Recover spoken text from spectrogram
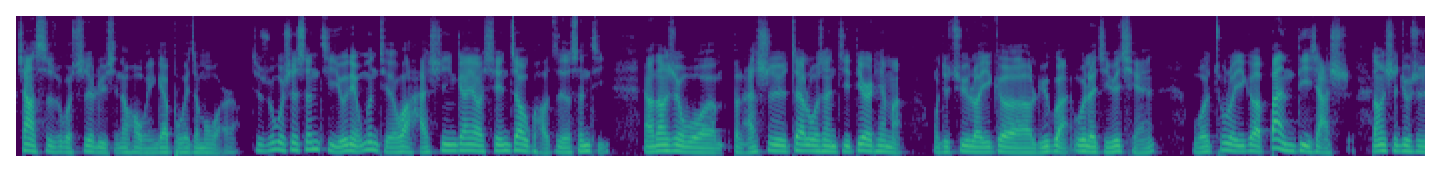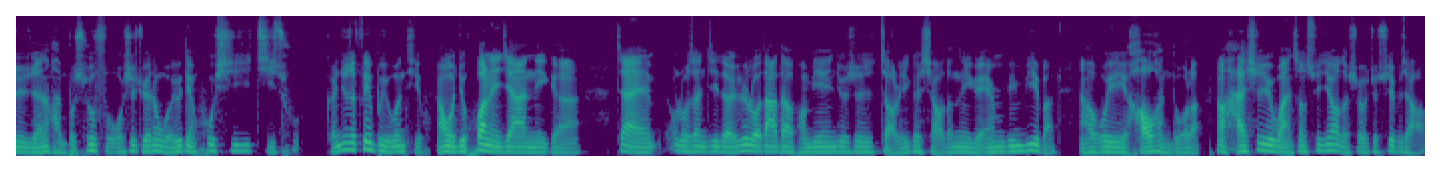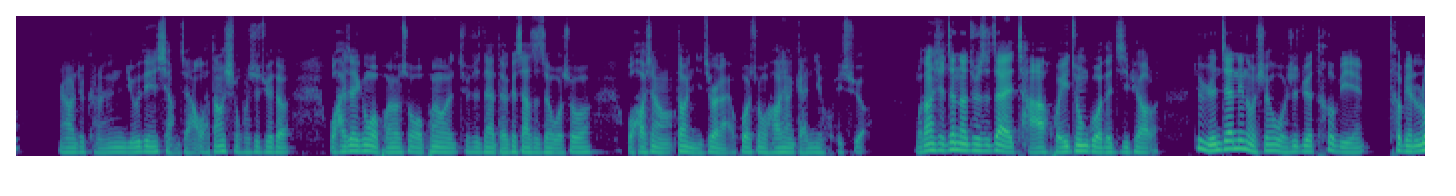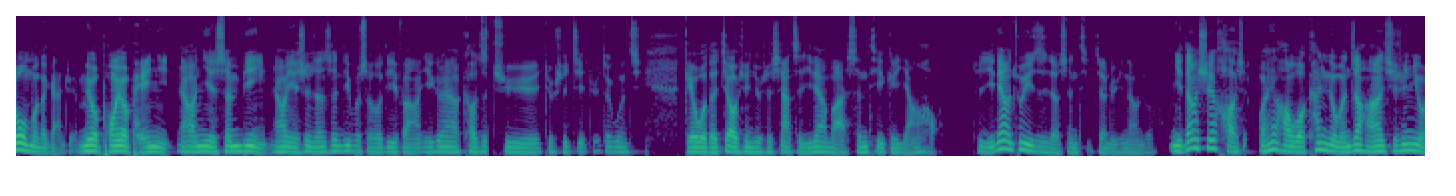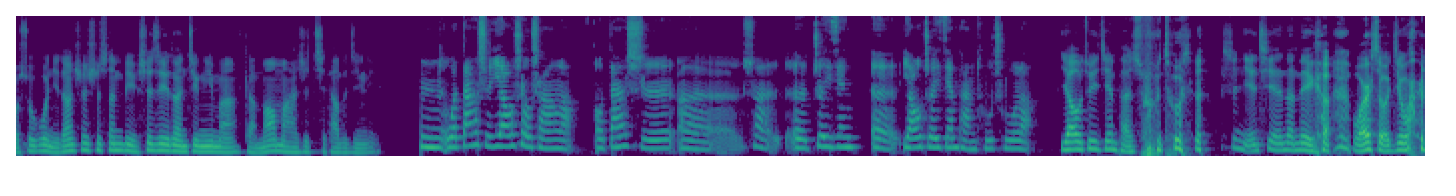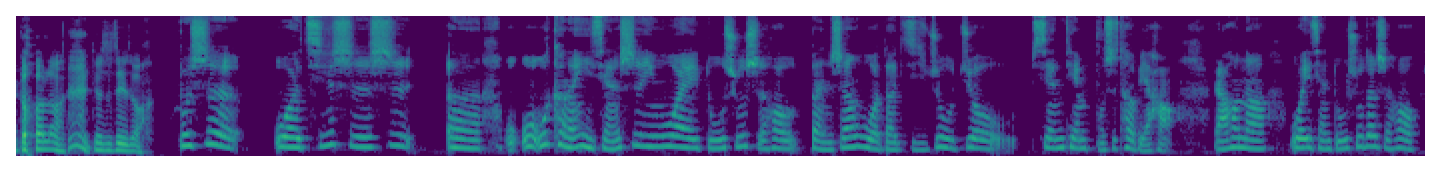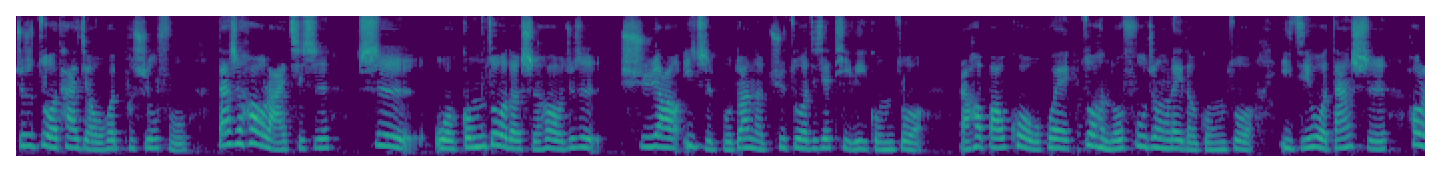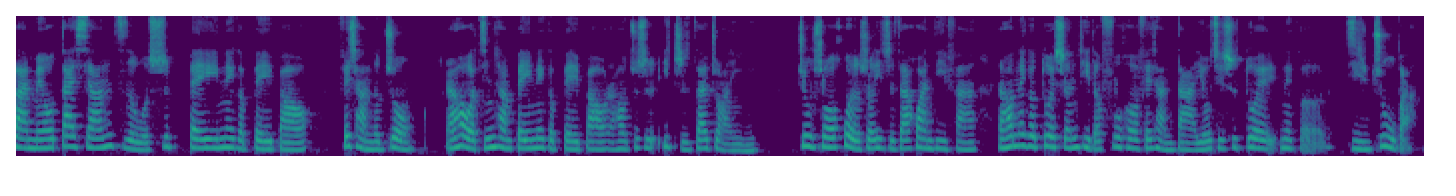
下次如果是旅行的话，我应该不会这么玩了。就如果是身体有点问题的话，还是应该要先照顾好自己的身体。然后当时我本来是在洛杉矶，第二天嘛，我就去了一个旅馆，为了节约钱，我住了一个半地下室。当时就是人很不舒服，我是觉得我有点呼吸急促，可能就是肺部有问题。然后我就换了一家那个。在洛杉矶的日落大道旁边，就是找了一个小的那个 Airbnb 吧，然后会好很多了。然后还是晚上睡觉的时候就睡不着，然后就可能有点想家。哇，当时我是觉得，我还在跟我朋友说，我朋友就是在德克萨斯州，我说我好想到你这儿来，或者说我好想赶紧回去啊。我当时真的就是在查回中国的机票了。就人在那种时候，我是觉得特别特别落寞的感觉，没有朋友陪你，然后你也生病，然后也是人生地不熟的地方，一个人要靠自己去就是解决这个问题。给我的教训就是，下次一定要把身体给养好，就一定要注意自己的身体，在旅行当中。你当时好像晚上好，我看你的文章，好像其实你有说过，你当时是生病，是这一段经历吗？感冒吗？还是其他的经历？嗯，我当时腰受伤了，我当时呃算呃椎间呃腰椎间盘突出了。腰椎间盘突出是是年轻人的那个玩手机玩多了吗？就是这种？不是，我其实是，呃，我我我可能以前是因为读书时候本身我的脊柱就先天不是特别好，然后呢，我以前读书的时候就是坐太久我会不舒服，但是后来其实是我工作的时候就是需要一直不断的去做这些体力工作。然后包括我会做很多负重类的工作，以及我当时后来没有带箱子，我是背那个背包，非常的重，然后我经常背那个背包，然后就是一直在转移，就说或者说一直在换地方，然后那个对身体的负荷非常大，尤其是对那个脊柱吧。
